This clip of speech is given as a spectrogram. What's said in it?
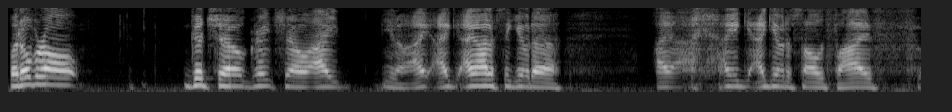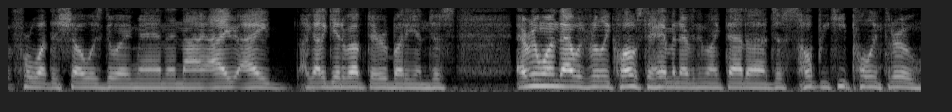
But overall, good show, great show. I you know, I I, I honestly give it a I, I I give it a solid five for what the show was doing, man. And I I I, I got to give it up to everybody and just everyone that was really close to him and everything like that. Uh, just hope you keep pulling through,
